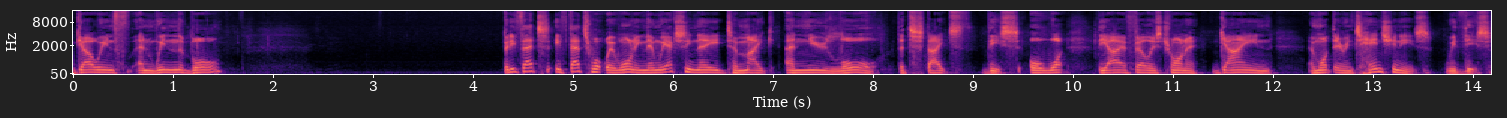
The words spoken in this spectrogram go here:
go in and win the ball. But if that's if that's what we're wanting, then we actually need to make a new law that states this, or what the AFL is trying to gain and what their intention is with this.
